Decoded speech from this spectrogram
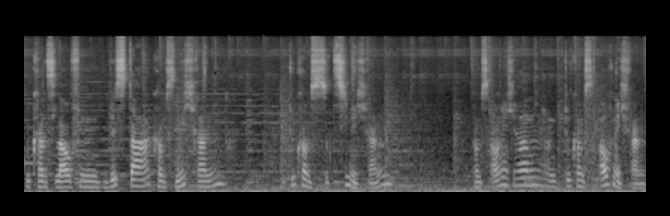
Du kannst laufen bis da, kommst nicht ran. Du kommst so ziemlich ran. Kommst auch nicht ran und du kommst auch nicht ran.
